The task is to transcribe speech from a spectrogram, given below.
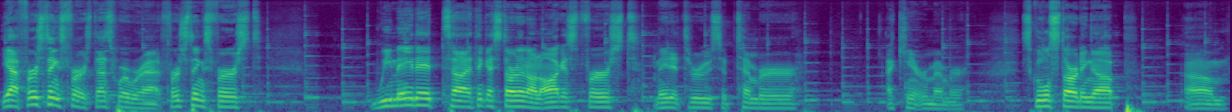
yeah, first things first. That's where we're at. First things first. We made it. Uh, I think I started on August 1st. Made it through September. I can't remember. School starting up um,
